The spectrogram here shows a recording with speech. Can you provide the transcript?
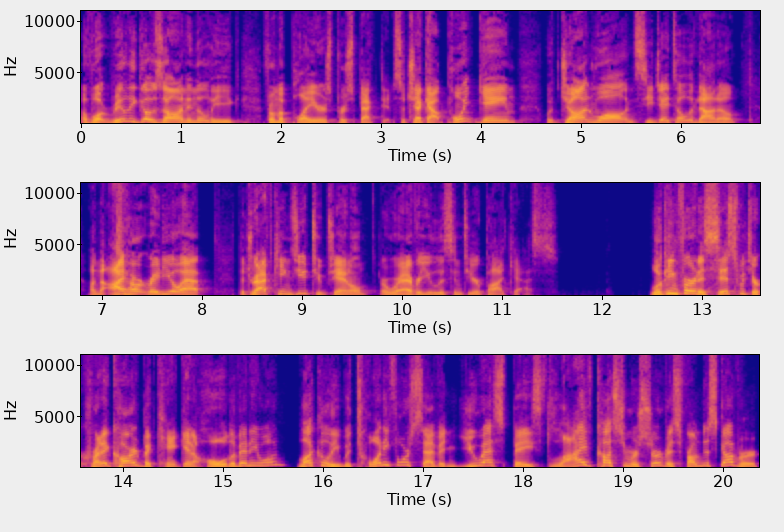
of what really goes on in the league from a player's perspective. So check out Point Game with John Wall and CJ Toledano on the iHeartRadio app, the DraftKings YouTube channel, or wherever you listen to your podcasts. Looking for an assist with your credit card but can't get a hold of anyone? Luckily, with 24 7 US based live customer service from Discover,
